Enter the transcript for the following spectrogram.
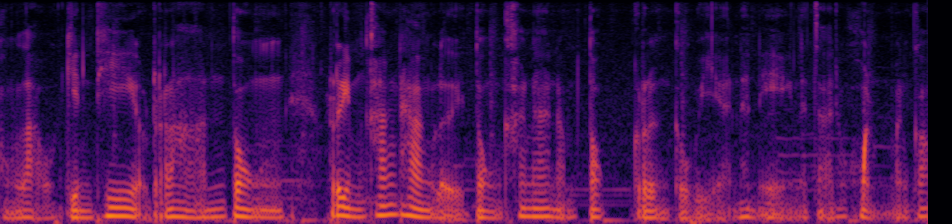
ของเรากินที่ร้านตรงริมข้างทางเลยตรงข้างหน้าน้ำตกเกริงกะเวียนั่นเองนะจ๊ะทุกคนมันก็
